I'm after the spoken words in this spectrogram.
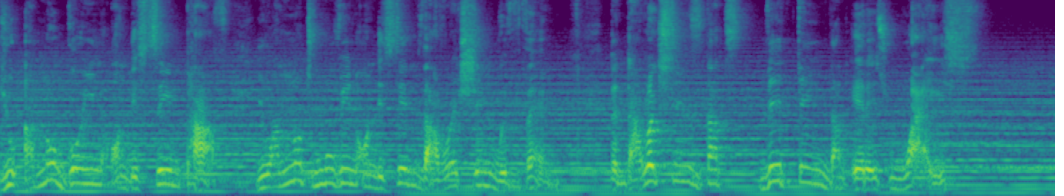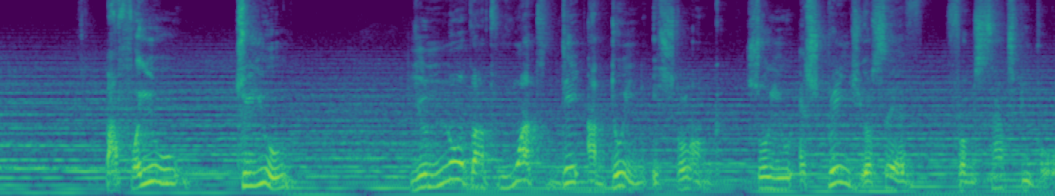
you are not going on the same path you are not moving on the same direction with them. The directions that they think that it is wise, but for you, to you, you know that what they are doing is wrong. So you estrange yourself from such people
